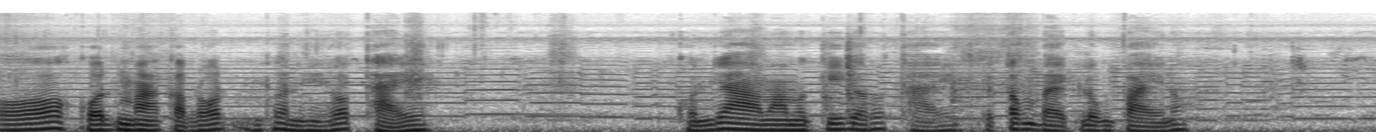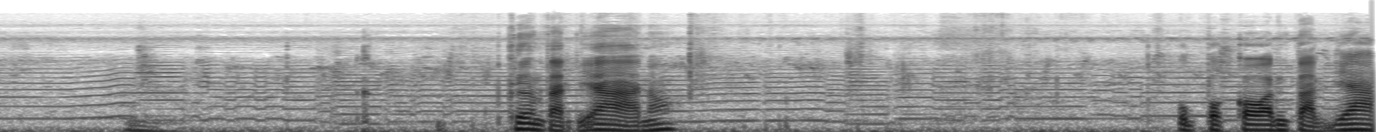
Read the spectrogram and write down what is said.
อ๋อขนมากับรถเพื่อนนี่รถไถขนหญ้ามาเมื่อกี้กับรถไถจะต้องแบกลงไปเนาะเครื่องตัดหญ้าเนาะอุปกรณ์ตัดหญ้า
